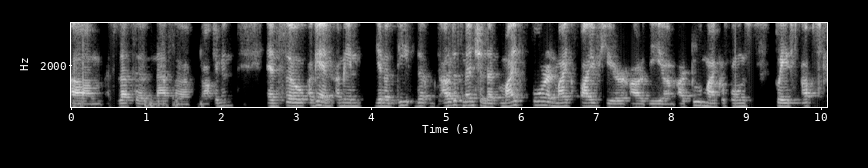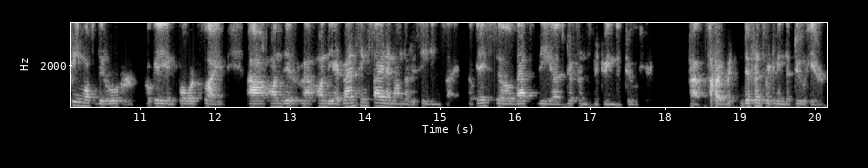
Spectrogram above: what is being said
Um, so that's a nasa document. And so again i mean you know the, the i'll just mention that mic 4 and mic 5 here are the um, are two microphones placed upstream of the rotor okay in forward flight uh, on the uh, on the advancing side and on the receding side okay? So that's the uh, difference between the two here uh, sorry, difference between the two here.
